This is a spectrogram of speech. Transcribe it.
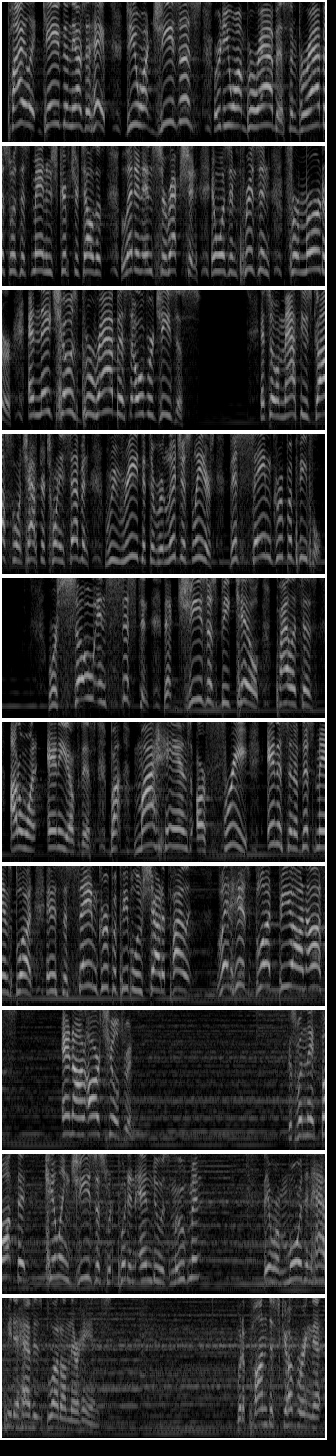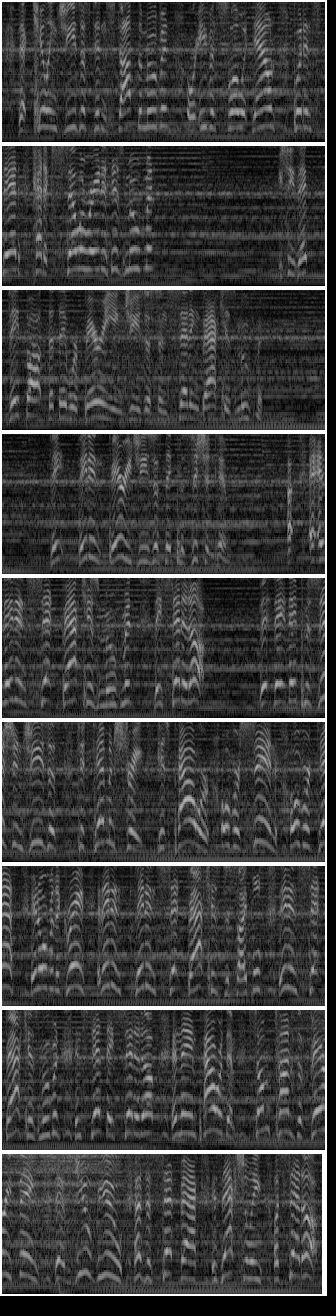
Pilate gave them the option, said, Hey, do you want Jesus or do you want Barabbas? And Barabbas was this man who scripture tells us led an insurrection and was in prison for murder. And they chose Barabbas over Jesus. And so in Matthew's gospel in chapter 27, we read that the religious leaders, this same group of people, were so insistent that Jesus be killed. Pilate says, I don't want any of this. But my hands are free, innocent of this man's blood. And it's the same group of people who shouted, Pilate, Let his blood be on us and on our children. Because when they thought that killing Jesus would put an end to his movement, they were more than happy to have his blood on their hands. But upon discovering that, that killing Jesus didn't stop the movement or even slow it down, but instead had accelerated his movement, you see, they, they thought that they were burying Jesus and setting back his movement. They, they didn't bury Jesus, they positioned him. Uh, and they didn't set back his movement, they set it up. They, they, they positioned Jesus to demonstrate his power over sin, over death, and over the grave. And they didn't, they didn't set back his disciples, they didn't set back his movement. Instead, they set it up and they empowered them. Sometimes the very thing that you view as a setback is actually a setup.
